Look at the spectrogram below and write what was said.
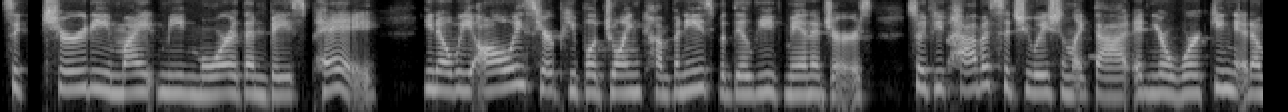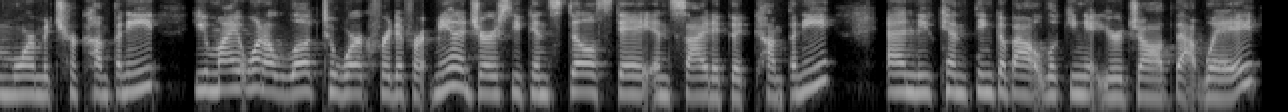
security might mean more than base pay. You know, we always hear people join companies, but they leave managers. So if you have a situation like that and you're working at a more mature company, you might want to look to work for different managers you can still stay inside a good company and you can think about looking at your job that way.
